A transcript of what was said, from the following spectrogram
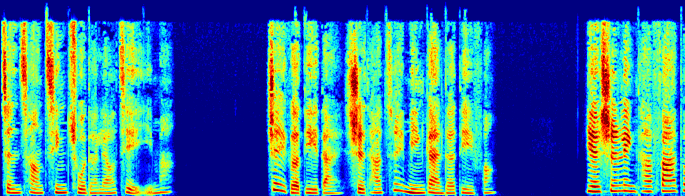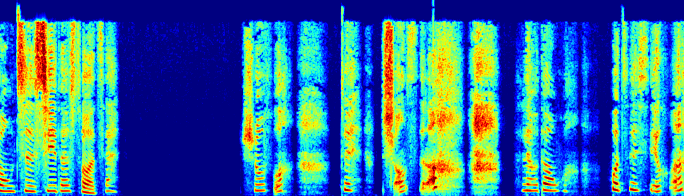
真畅清楚的了解姨妈。这个地带是他最敏感的地方，也是令他发动窒息的所在。舒服，对，爽死了！撩到我，我最喜欢。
